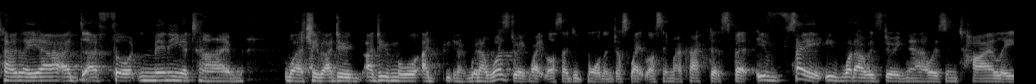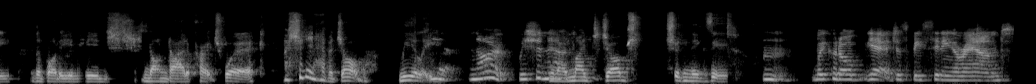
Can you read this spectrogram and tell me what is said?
totally, yeah, I, I've thought many a time. Well, actually, I do. I do more. I, you know, when I was doing weight loss, I did more than just weight loss in my practice. But if, say, if what I was doing now is entirely the body image, non-diet approach work, I shouldn't have a job really. Yeah. No, we shouldn't. You know, my job shouldn't exist. Mm. We could all, yeah, just be sitting around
